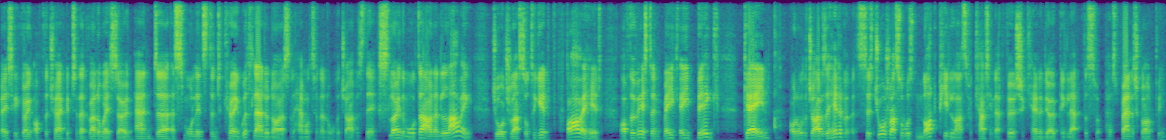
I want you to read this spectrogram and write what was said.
basically going off the track into that runaway zone and uh, a small incident occurring with Lando Norris and Hamilton and all the drivers there, slowing them all down and allowing George Russell to get far ahead of the rest and make a big gain on all the drivers ahead of him. It says George Russell was not penalised for cutting that first chicane in the opening lap of the Spanish Grand Prix,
